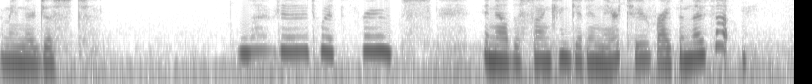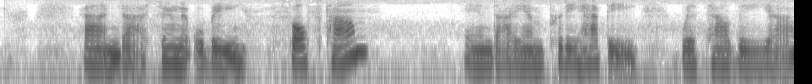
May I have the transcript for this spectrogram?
I mean, they're just loaded with fruits. And now the sun can get in there to ripen those up. And uh, soon it will be sauce time. And I am pretty happy with how the uh,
